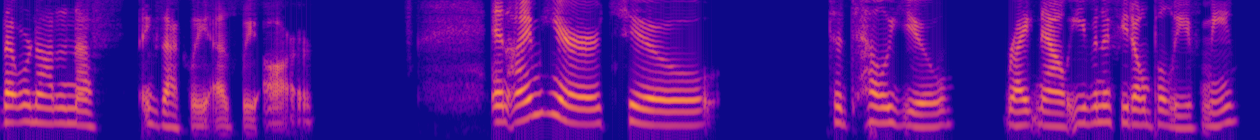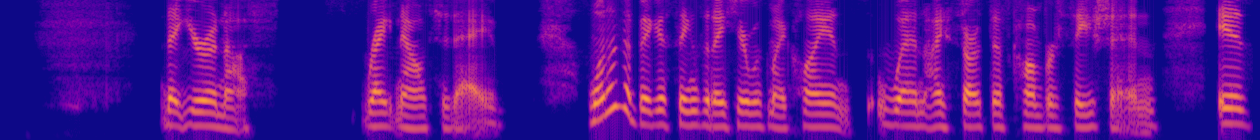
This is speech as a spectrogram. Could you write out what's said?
that we're not enough exactly as we are. And I'm here to to tell you right now even if you don't believe me that you're enough right now today. One of the biggest things that I hear with my clients when I start this conversation is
